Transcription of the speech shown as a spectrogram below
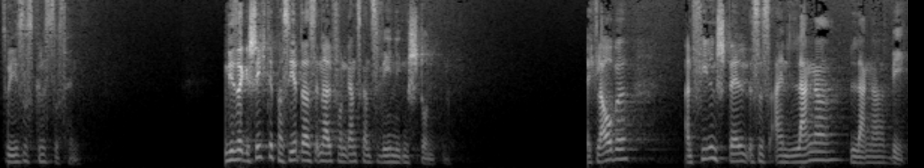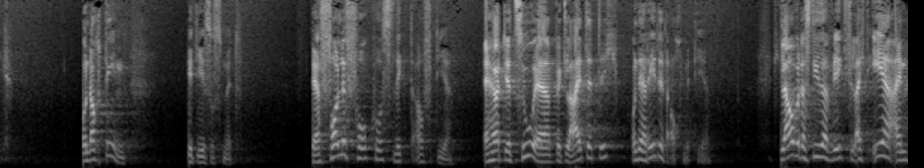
zu Jesus Christus hin. In dieser Geschichte passiert das innerhalb von ganz, ganz wenigen Stunden. Ich glaube, an vielen Stellen ist es ein langer, langer Weg. Und auch den geht Jesus mit. Der volle Fokus liegt auf dir. Er hört dir zu, er begleitet dich und er redet auch mit dir. Ich glaube, dass dieser Weg vielleicht eher ein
